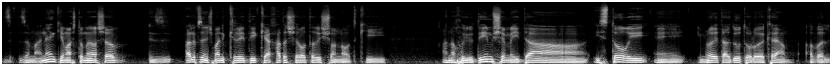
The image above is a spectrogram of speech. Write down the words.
זה, זה מעניין, כי מה שאתה אומר עכשיו, זה, א', זה נשמע לי קריטי כאחת השאלות הראשונות, כי אנחנו יודעים שמידע היסטורי, אה, אם לא יתעדו אותו, לא יהיה קיים. אבל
